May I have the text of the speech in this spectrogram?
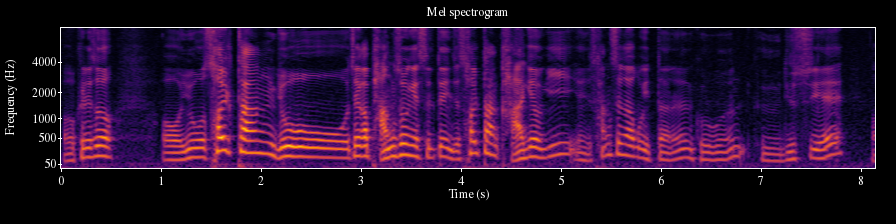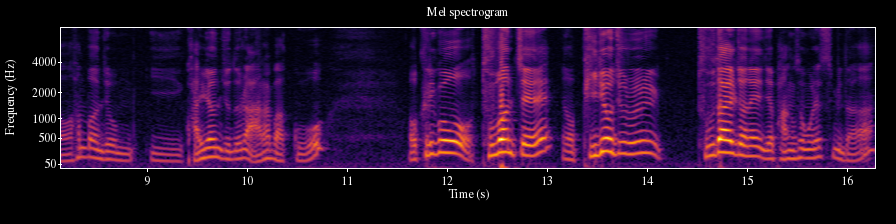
어 그래서 어 요 설탕 요 제가 방송했을 때 이제 설탕 가격이 상승하고 있다는 그런 그 뉴스에 어 한번 좀 이 관련주들을 알아봤고 어, 그리고 두 번째 어, 비료주를 두 달 전에 이제 방송을 했습니다.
